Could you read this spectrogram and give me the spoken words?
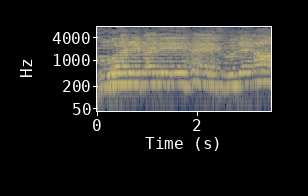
भुवन डरे हैं झुलना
